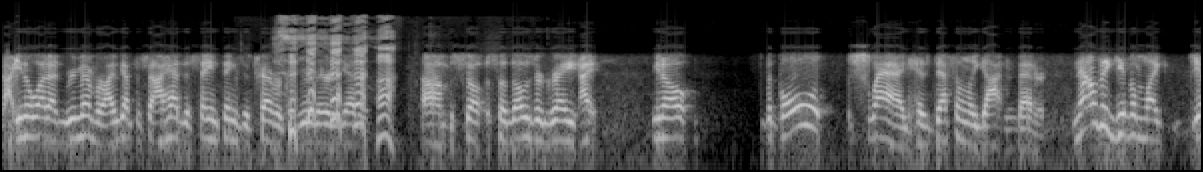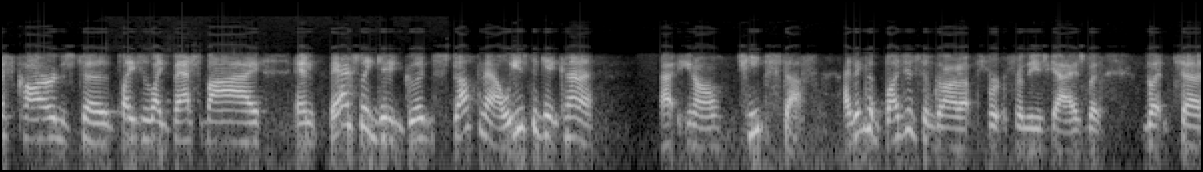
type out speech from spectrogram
Uh, You know what? I, remember, I've got the I had the same things as Trevor because we were there together. um, so so those are great. I, you know, the bowl swag has definitely gotten better. Now they give them like gift cards to places like Best Buy, and they actually get good stuff now. We used to get kind of, uh, you know, cheap stuff. I think the budgets have gone up for for these guys, but but uh,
